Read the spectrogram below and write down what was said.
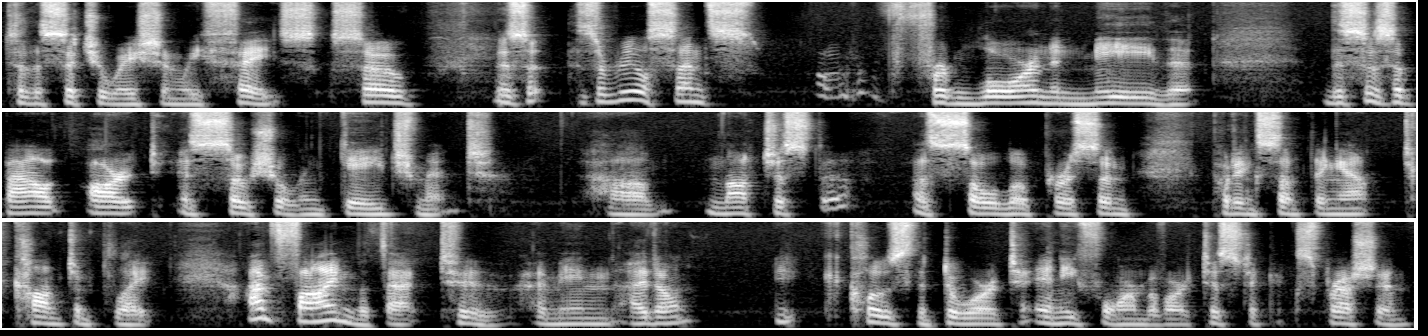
to the situation we face. So there's a, there's a real sense for Lorne and me that this is about art as social engagement, um, not just a, a solo person putting something out to contemplate. I'm fine with that too. I mean, I don't close the door to any form of artistic expression.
